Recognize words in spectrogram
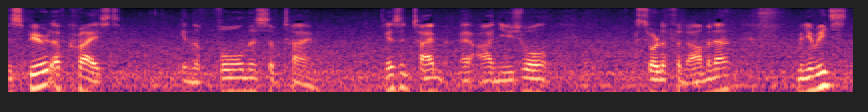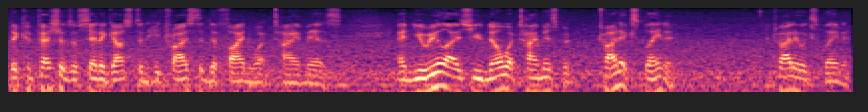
The Spirit of Christ in the fullness of time isn't time an unusual sort of phenomena? When you read the Confessions of St. Augustine, he tries to define what time is. And you realize you know what time is, but try to explain it. Try to explain it.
